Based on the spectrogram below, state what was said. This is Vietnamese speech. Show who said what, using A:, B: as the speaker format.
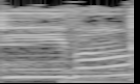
A: জীবন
